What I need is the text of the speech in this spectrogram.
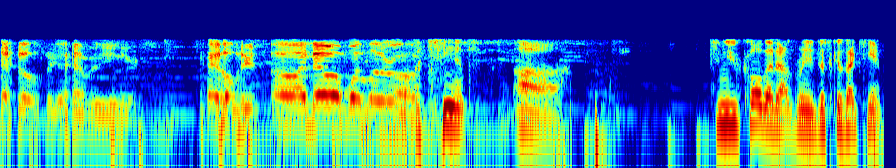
I don't think I have it either. I don't think, oh, I know I'm one letter off. I can't. Uh, can you call that out for me? Just because I can't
